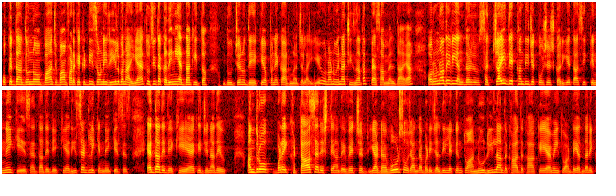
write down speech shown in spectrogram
ਉਹ ਕਿਦਾਂ ਦੋਨੋਂ ਬਾਂਹ 'ਚ ਬਾਂਹ ਫੜ ਕੇ ਕਿੱਡੀ ਸੋਹਣੀ ਰੀਲ ਬਣਾਈ ਹੈ, ਤੁਸੀਂ ਤਾਂ ਕਦੀ ਨਹੀਂ ਐਦਾਂ ਕੀਤਾ। ਦੂਜੇ ਨੂੰ ਦੇਖ ਕੇ ਆਪਣੇ ਘਰ ਨਾ ਚਲਾਈਏ, ਉਹਨਾਂ ਨੂੰ ਇਹਨਾਂ ਚੀਜ਼ਾਂ ਦਾ ਪੈਸਾ ਮਿਲਦਾ ਆ। ਔਰ ਉਹਨਾਂ ਦੇ ਵੀ ਅੰਦਰ ਸੱਚਾਈ ਦੇਖਣ ਦੀ ਜੇ ਕੋਸ਼ਿਸ਼ ਕਰੀਏ, ਤਾਂ ਅਸੀਂ ਕਿੰਨੇ ਕੇਸ ਐਦਾਂ ਦੇ ਦੇਖੇ ਆ ਰੀਸੈਂਟਲੀ ਕਿੰਨੇ ਕੇਸਿਸ ਐਦਾਂ ਦੇ ਦੇਖੇ ਆ ਕਿ ਜਿਨ੍ਹਾਂ ਦੇ ਅੰਦਰੋਂ ਬੜਾ ਹੀ ਖਟਾਸ ਹੈ ਰਿਸ਼ਤਿਆਂ ਦੇ ਵਿੱਚ ਜਾਂ ਡਿਵੋਰਸ ਹੋ ਜਾਂਦਾ ਬੜੀ ਜਲਦੀ ਲੇਕਿਨ ਤੁਹਾਨੂੰ ਰੀਲਾਂ ਦਿਖਾ ਦਿਖਾ ਕੇ ਐਵੇਂ ਹੀ ਤੁਹਾਡੇ ਅੰਦਰ ਇੱਕ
